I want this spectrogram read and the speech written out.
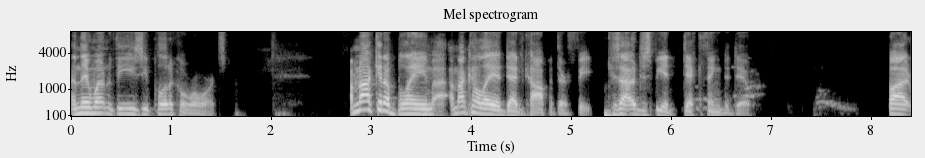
And they went with the easy political rewards. I'm not going to blame, I'm not going to lay a dead cop at their feet because that would just be a dick thing to do. But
